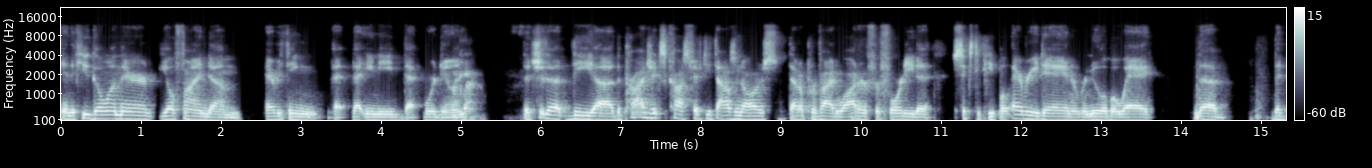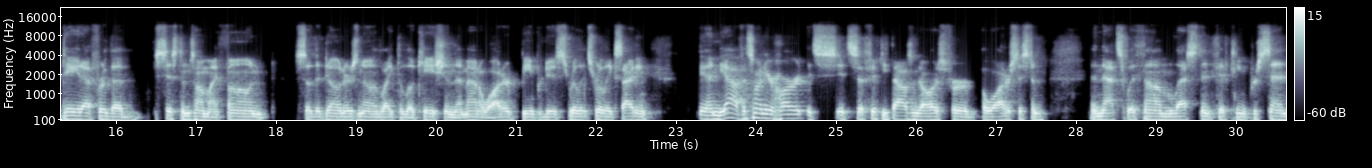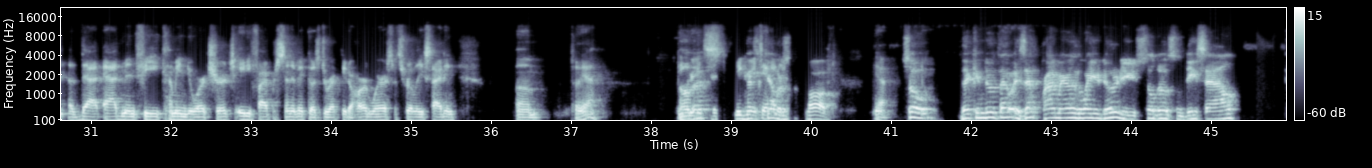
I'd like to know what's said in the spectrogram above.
And if you go on there, you'll find um, everything that, that you need that we're doing. Okay. The the the, uh, the projects cost fifty thousand dollars. That'll provide water for forty to sixty people every day in a renewable way. The the data for the systems on my phone so the donors know like the location, the amount of water being produced. Really, it's really exciting. And yeah, if it's on your heart, it's it's a fifty thousand dollars for a water system, and that's with um, less than fifteen percent of that admin fee coming to our church. Eighty five percent of it goes directly to hardware, so it's really exciting. Um, so yeah, be oh, that's be great that's to killer. have involved. Yeah. So they can do it that way. Is that primarily the way you're doing it? Or are you still doing some desal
